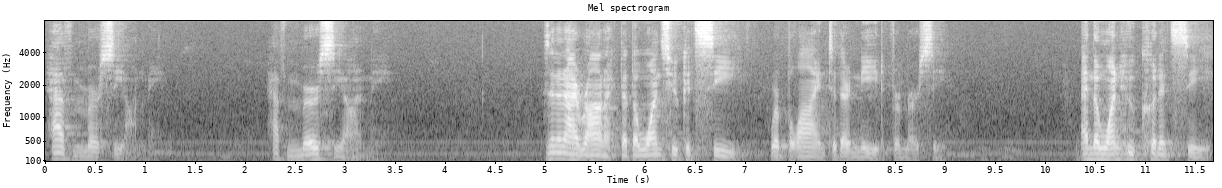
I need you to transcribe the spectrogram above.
Have mercy on me. Have mercy on me. Isn't it ironic that the ones who could see were blind to their need for mercy? And the one who couldn't see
